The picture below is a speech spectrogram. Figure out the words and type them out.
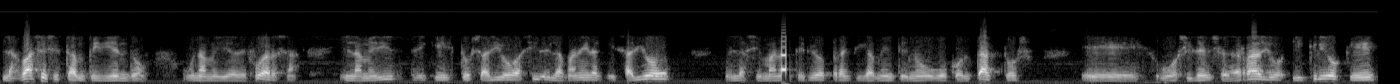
las bases están pidiendo una medida de fuerza. En la medida de que esto salió así de la manera que salió, en la semana anterior prácticamente no hubo contactos, eh, hubo silencio de radio y creo que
